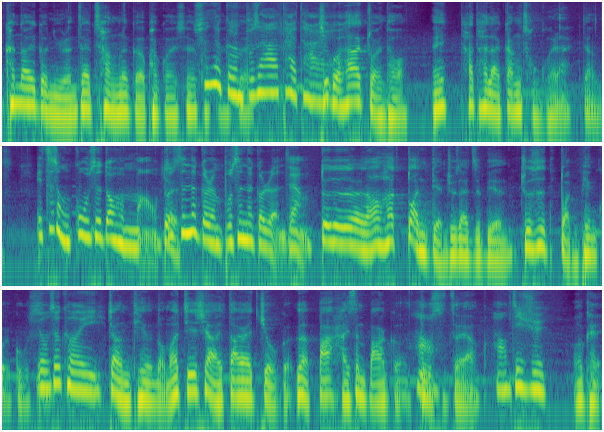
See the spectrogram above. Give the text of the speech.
看到一个女人在唱那个快快睡。是那个人不是他太太。结果他转头，哎，他太太刚宠回来，这样子。哎，这种故事都很毛，就是那个人不是那个人这样。对对对，然后他断点就在这边，就是短篇鬼故事。有这可以，这样你听得懂吗？接下来大概九个，那八还剩八个，都是这样。好，继续。OK，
